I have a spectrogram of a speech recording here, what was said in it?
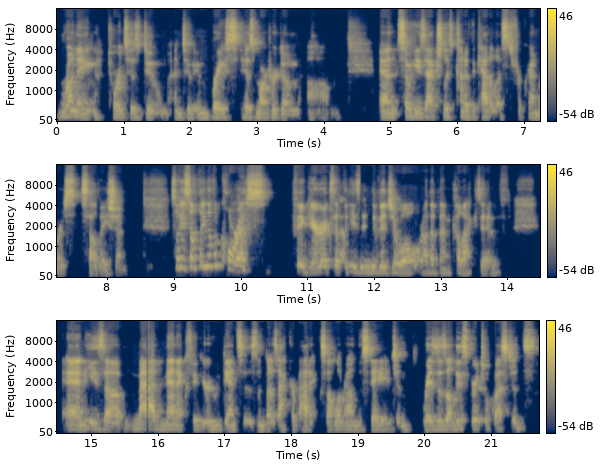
running towards his doom and to embrace his martyrdom. Um, and so he's actually kind of the catalyst for Cranmer's salvation. So he's something of a chorus figure, except yeah. that he's individual rather than collective and he's a mad manic figure who dances and does acrobatics all around the stage and raises all these spiritual questions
